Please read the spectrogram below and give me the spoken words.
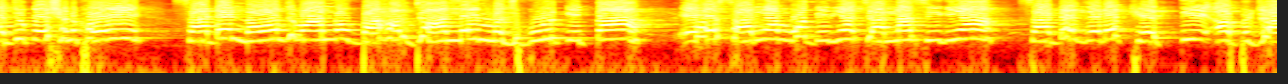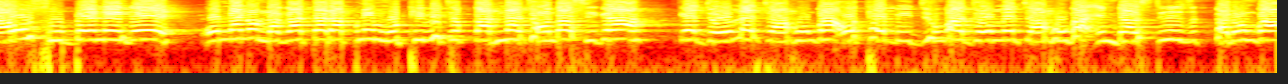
ਐਜੂਕੇਸ਼ਨ ਖੋਈ, ਸਾਡੇ ਨੌਜਵਾਨ ਨੂੰ ਬਾਹਰ ਜਾਣ ਲਈ ਮਜਬੂਰ ਕੀਤਾ। ਮੋਦੀ ਦੀਆਂ ਚਾਲਾਂ ਸੀਗੀਆਂ। ਸਾਡੇ ਜਿਹੜੇ ਖੇਤੀ ਉਪਜਾਊ ਸੂਬੇ ਨੇਗੇ, ਉਹਨਾਂ ਨੂੰ ਲਗਾਤਾਰ ਆਪਣੀ ਮੁਠੀ ਵਿੱਚ ਕਰਨਾ ਚਾਹੁੰਦਾ ਸੀਗਾ ਕਿ ਜੋ ਮੈਂ ਚਾਹੂੰਗਾ, ਉੱਥੇ ਬੀਜੂੰਗਾ, ਜੋ ਮੈਂ ਚਾਹੂੰਗਾ ਇੰਡਸਟਰੀਜ਼ ਕਰੂੰਗਾ।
